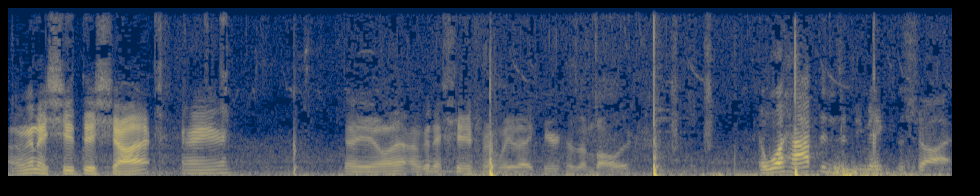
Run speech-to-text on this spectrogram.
I'm gonna shoot this shot right here. Yeah, you know what? I'm gonna shoot from way back here because I'm baller. And what happens if you make the shot?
